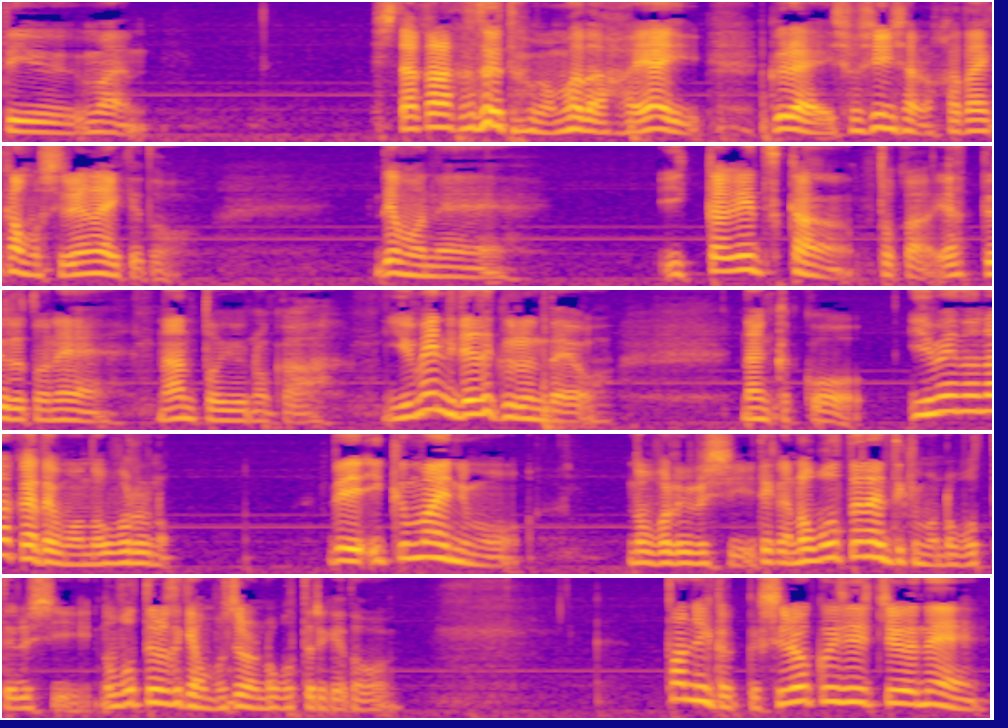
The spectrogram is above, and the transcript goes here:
ていう、まあ、下から数えた方がまだ早いぐらい初心者の課題かもしれないけど、でもね、1ヶ月間とかやってるとね、なんというのか、夢に出てくるんだよ。なんかこう、夢の中でも登るの。で、行く前にも登れるし、てか登ってない時も登ってるし、登ってる時はもちろん登ってるけど、とにかく四六時中ね、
